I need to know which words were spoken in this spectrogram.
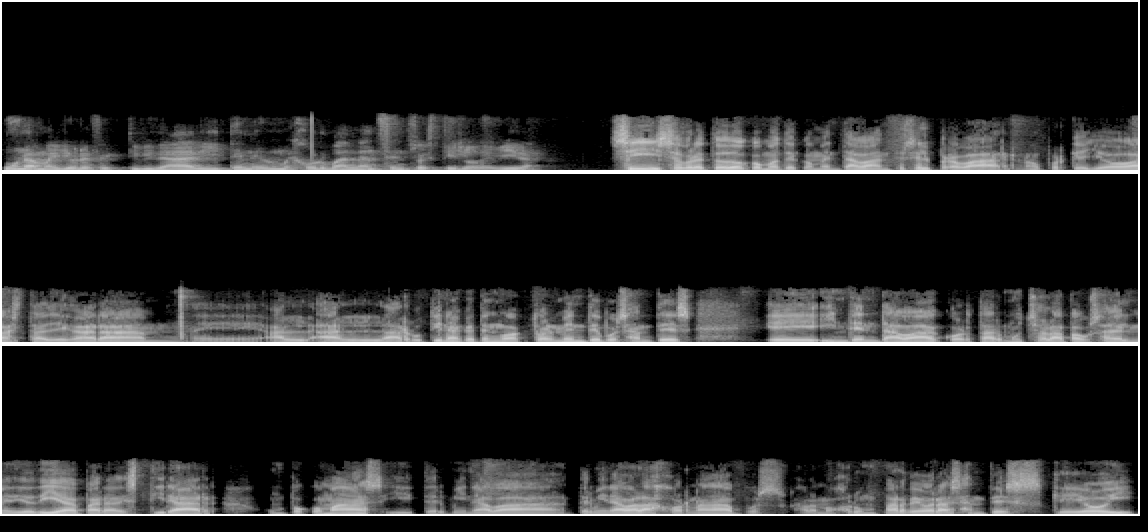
una mayor efectividad y tener un mejor balance en su estilo de vida. Sí, sobre todo, como te comentaba antes, el probar, ¿no? Porque yo hasta llegar a, eh, a, a la rutina que tengo actualmente, pues antes eh, intentaba cortar mucho la pausa del mediodía para estirar un poco más y terminaba, terminaba la jornada, pues a lo mejor un par de horas antes que hoy,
